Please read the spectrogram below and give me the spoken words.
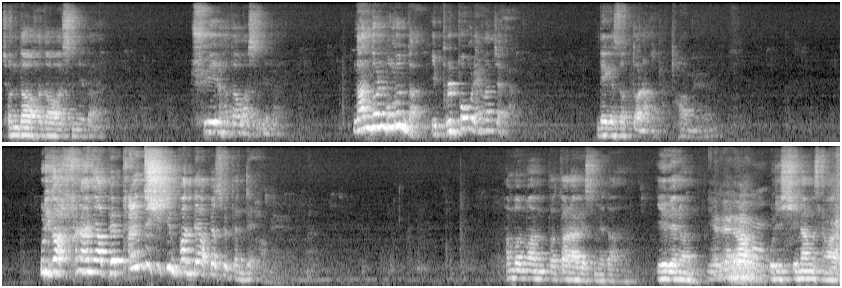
전도하다 왔습니다. 주일 하다 왔습니다. 난 널 모른다. 이 불법을 행한 자야. 내게서. 아멘. 우리가 하나님 앞에 반드시 심판대 앞에 설 텐데 한 번만 더 따라하겠습니다. 예배는 예배는 우리 신앙생활의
